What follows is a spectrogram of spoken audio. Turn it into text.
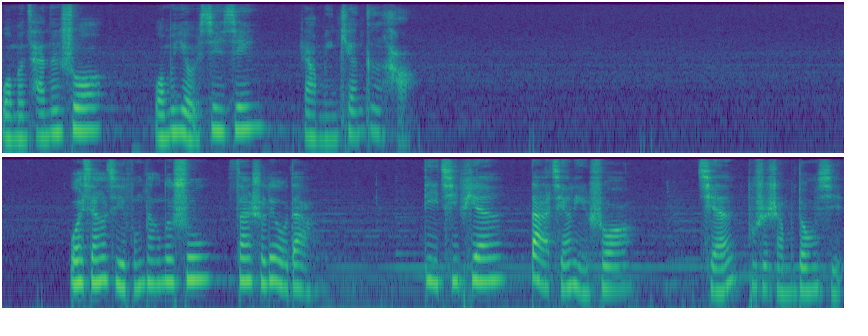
我们才能说，我们有信心让明天更好。我想起冯唐的书《三十六大》第七篇《大钱》里说：“钱不是什么东西，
